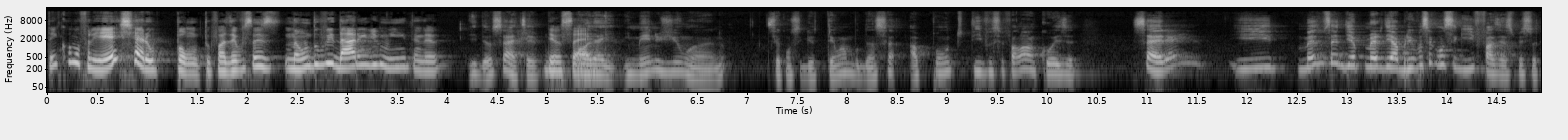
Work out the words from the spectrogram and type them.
Tem como? Eu falei: esse era o ponto, fazer vocês não duvidarem de mim, entendeu? E deu certo. Você, Deu certo. Olha aí, em menos de um ano, você conseguiu ter uma mudança a ponto de você falar uma coisa séria e, e mesmo sendo dia 1 de abril, você conseguir fazer as pessoas.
